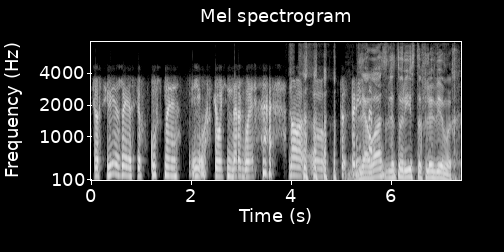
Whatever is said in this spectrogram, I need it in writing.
все свежее, все вкусное и все очень дорогое. Но э, туристов... Для вас, для туристов любимых.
